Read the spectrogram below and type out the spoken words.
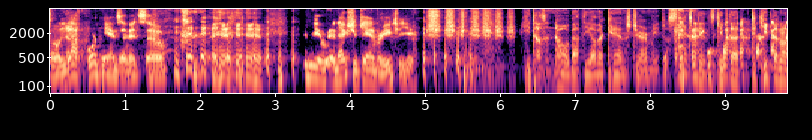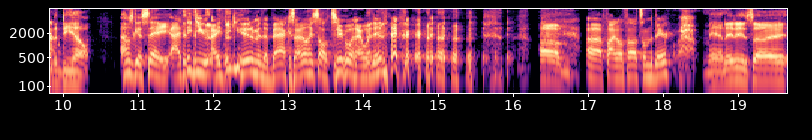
well, you got four cans of it, so an extra can for each of you. Shh, shh, shh. he doesn't know about the other cans, Jeremy. Just let's, keep- let's keep that to keep that on the DL. I was gonna say, I think you, I think you hit him in the back because I only saw two when I went in there. Um, uh, final thoughts on the beer? man, it is. Uh,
